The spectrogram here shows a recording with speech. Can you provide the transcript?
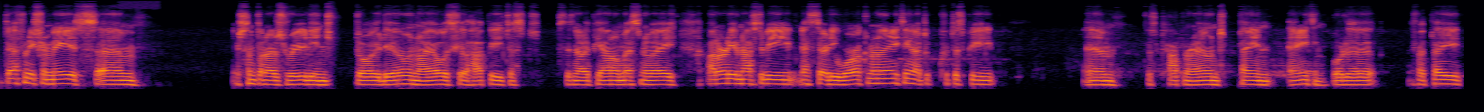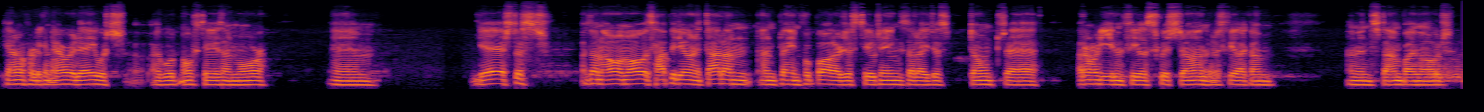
definitely for me, it's um, it's something I just really enjoy doing. I always feel happy just sitting at a piano, messing away. I don't even have to be necessarily working on anything. I could just be um, just tapping around, playing anything. But uh, if I play piano for like an hour a day, which I would most days and more, um, yeah, it's just I don't know. I'm always happy doing it. That and, and playing football are just two things that I just don't. Uh, I don't really even feel switched on. I just feel like I'm I'm in standby mode.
